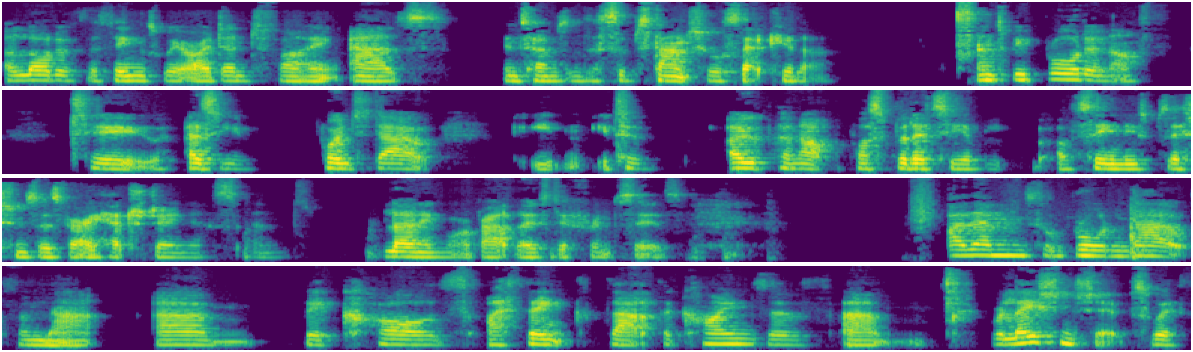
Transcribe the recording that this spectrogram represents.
a lot of the things we're identifying as in terms of the substantial secular, and to be broad enough to, as you pointed out, to open up the possibility of, of seeing these positions as very heterogeneous and learning more about those differences. I then sort of broadened out from that um, because I think that the kinds of um, relationships with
